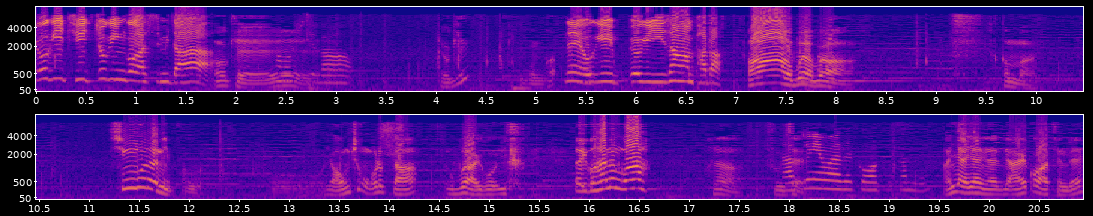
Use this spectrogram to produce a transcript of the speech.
여기 뒤쪽인 것 같습니다. 오케이. 가봅시다. 여기? 이건가? 네, 여기, 여기 이상한 바닥. 아, 뭐야, 뭐야. 잠깐만. 식물원 입구. 오, 야, 엄청 어렵다. 어, 뭐야, 이거, 이거. 야, 이거 하는 거야? 하나, 둘, 셋. 나중에 와야 될 것 같긴 한데. 아니, 아니, 아니, 알 것 같은데?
